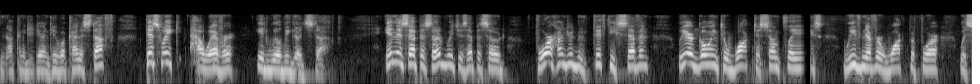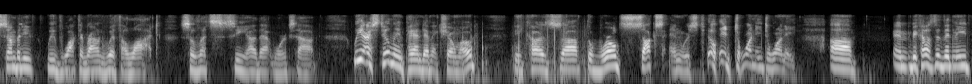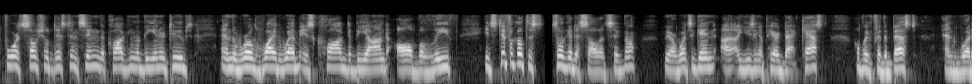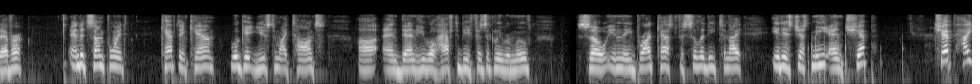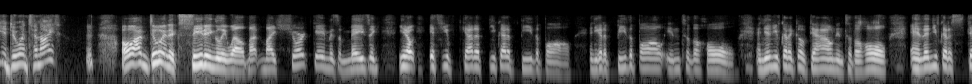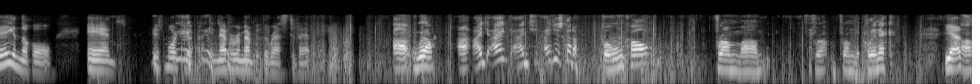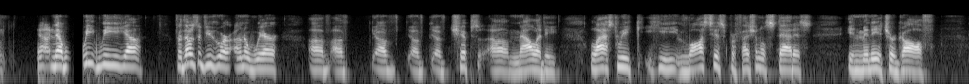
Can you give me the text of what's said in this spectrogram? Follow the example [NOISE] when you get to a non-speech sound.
Not going to guarantee what kind of stuff. This week, however, it will be good stuff. In this episode, which is episode 457, we are going to walk to some place we've never walked before with somebody we've walked around with a lot. So let's see how that works out. We are still in pandemic show mode because uh, the world sucks and we're still [LAUGHS] in 2020. Um, and because of the need for social distancing, the clogging of the inner tubes, and the World Wide Web is clogged beyond all belief, it's difficult to still get a solid signal. We are once again uh, using a pared back cast, hoping for the best and whatever. And at some point, Captain Cam will get used to my taunts, uh, and then he will have to be physically removed. So in the broadcast facility tonight, it is just me and Chip. Chip, how you doing tonight? [LAUGHS] Oh, I'm doing exceedingly well. My, my short game is amazing. You know, it's you've got to you got to be the ball and you got to be the ball into the hole and then you've got to go down into the hole and then you've got to stay in the hole and there's more to it but i can never [LAUGHS] remember the rest of it Uh, well, uh, I, I, I, I just got a phone call from um, from from the clinic. yes Um, now, now we we uh, for those of you who are unaware of of of of, of Chip's uh, malady, last week he lost his professional status in miniature golf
